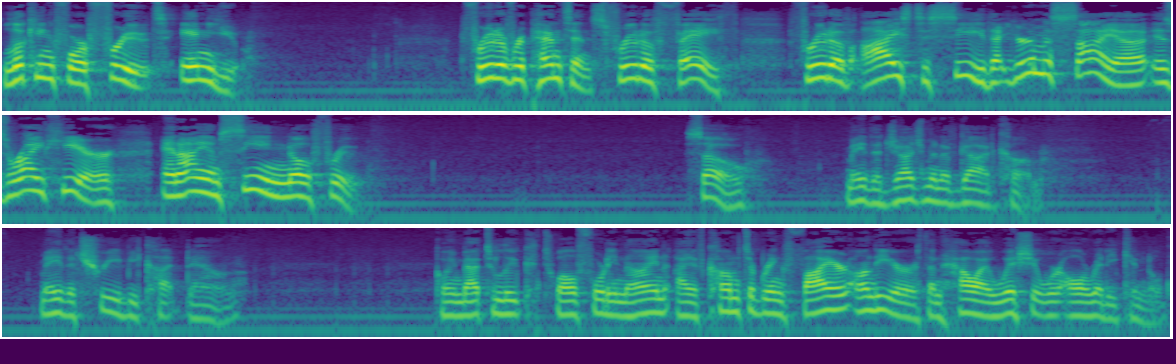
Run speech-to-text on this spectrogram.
looking for fruit in you fruit of repentance, fruit of faith, fruit of eyes to see that your Messiah is right here and I am seeing no fruit. So, may the judgment of God come. May the tree be cut down. Going back to Luke 12:49, I have come to bring fire on the earth and how I wish it were already kindled,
